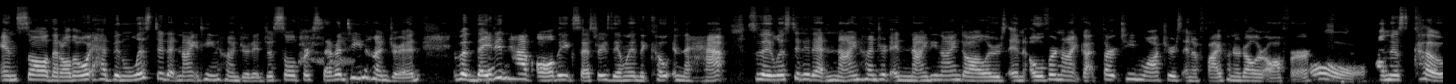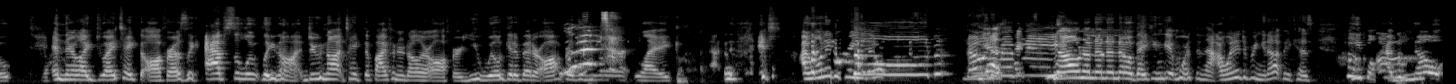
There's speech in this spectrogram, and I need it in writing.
and saw that although it had been listed at 1900, it just sold for 1700. But they didn't have all the accessories. They only had the coat and the hat. So they listed it at $999 and overnight got 13 watchers and a $500 offer Oh, on this coat. And they're like, Do I take the offer? I was like, Absolutely not. Do not take the $500 offer. You will get a better offer than that. Like, it's, I wanted to bring it up. That Yes, me. No, no, no, no, no. They can get more than that. I wanted to bring it up because people have Oh. no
